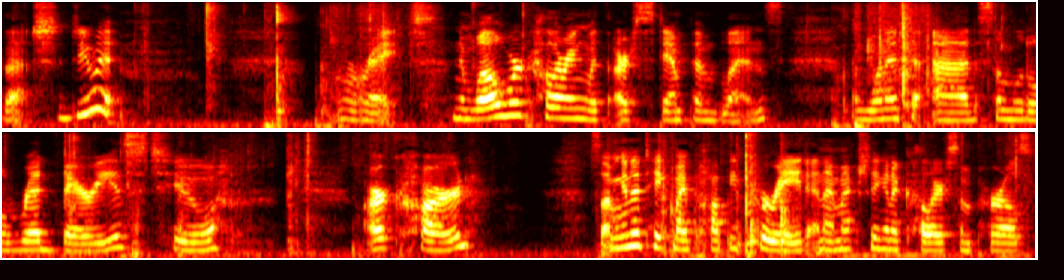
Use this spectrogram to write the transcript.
that should do it. All right, now while we're coloring with our Stampin' Blends, I wanted to add some little red berries to our card. So I'm going to take my Poppy Parade and I'm actually going to color some pearls.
